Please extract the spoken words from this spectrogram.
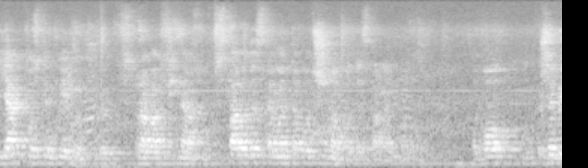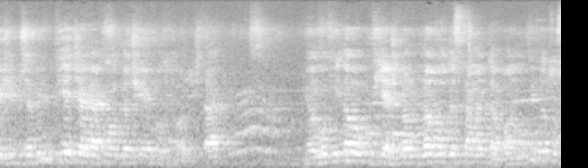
jak postępujemy w, w sprawach finansów, starotestamentowo czy nowotestamentowo? No bo żebyś, żebyś wiedział, jak on do Ciebie podchodzić, tak? On mówi, no wiesz, no, nowotestamentowo. On mówi, no to 100%.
